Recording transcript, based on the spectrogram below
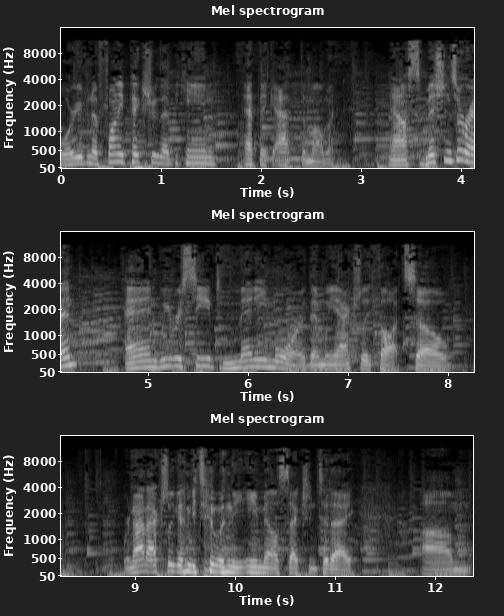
or even a funny picture that became epic at the moment. Now, submissions are in, and we received many more than we actually thought. So, we're not actually going to be doing the email section today um,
